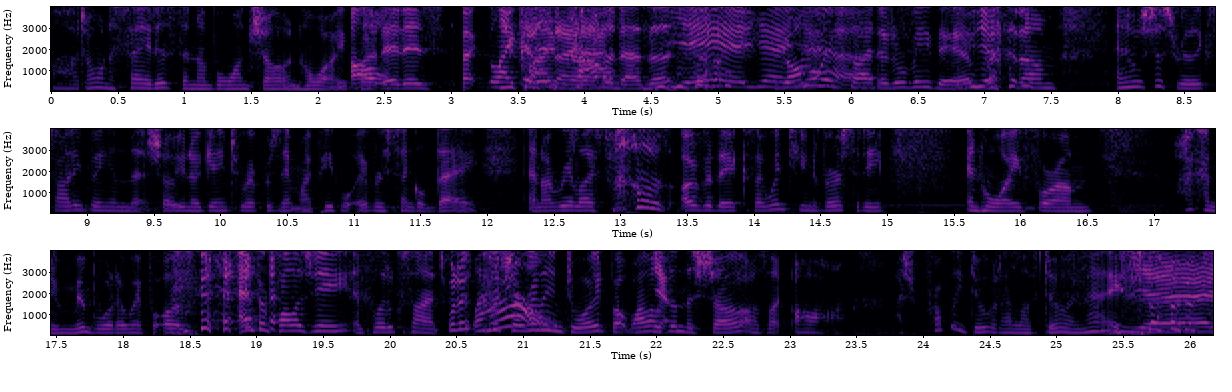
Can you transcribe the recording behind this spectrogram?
Oh, I don't want to say it is the number one show in Hawaii, but Oh, it is. but like it's touted as it. Yeah, So yeah, Go on yeah. the website; it'll be there. Yeah. But um, and it was just really exciting being in that show. You know, getting to represent my people every single day. And I realized while I was over there, because I went to university in Hawaii for um. I can't even remember what I went for. Oh, anthropology and political science, which, which I really enjoyed. But while I was Yeah. in the show, I was like, oh, I should probably do what I love doing, eh? So Yeah,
